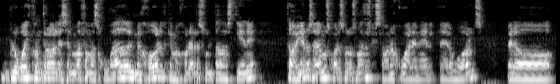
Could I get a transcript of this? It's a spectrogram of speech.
Blue White Control es el mazo más jugado, el mejor, el que mejores resultados tiene. Todavía no sabemos cuáles son los mazos que se van a jugar en el Worlds, pero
